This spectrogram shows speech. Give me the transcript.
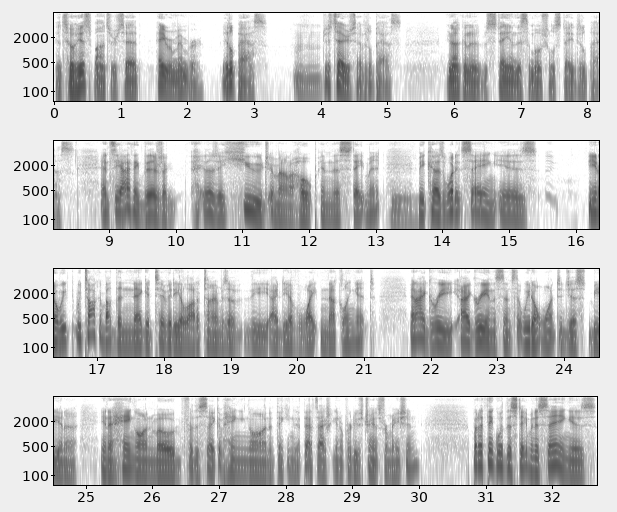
And so his sponsor said, hey, remember, it'll pass. hmm Just tell yourself it'll pass. You're not going to stay in this emotional state. It'll pass. And see, I think there's a there's a huge amount of hope in this statement because what it's saying is, you know, we we talk about the negativity a lot of times of the idea of white knuckling it, and I agree. I agree in the sense that we don't want to just be in a in a hang on mode for the sake of hanging on and thinking that that's actually going to produce transformation. But I think what this statement is saying is,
